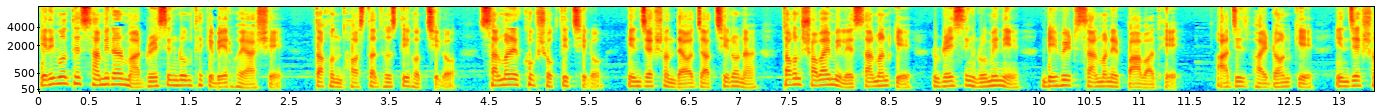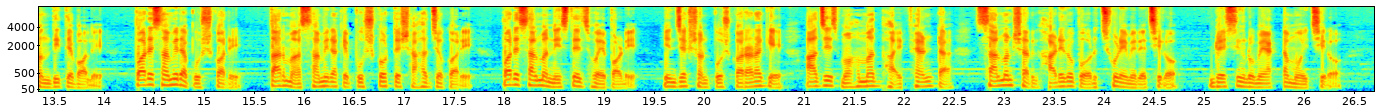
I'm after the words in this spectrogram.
এরই মধ্যে সামিরার মা ড্রেসিং রুম থেকে বের হয়ে আসে। তখন ধস্তাধস্তি হচ্ছিল। সালমানের খুব শক্তি ছিল। ইনজেকশন দেওয়া যাচ্ছিল না। তখন সবাই মিলে সালমানকে ড্রেসিং রুমে নিয়ে ডেভিড সালমানের পা বাঁধে। আজিজ ভাই ডনকে ইঞ্জেকশন দিতে বলে। পরে সামিরা পুশ করে। তার মা সামিরাকে পুশ করতে সাহায্য করে। পরে সালমান নিস্তেজ হয়ে পড়ে। ইঞ্জেকশন পুশ করার আগে আজিজ মোহাম্মদ ভাই ফ্যানটা সালমান শাহর ঘাড়ের ওপর ছুঁড়ে মেরেছিল। ড্রেসিং রুমে একটা মই ছিল।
